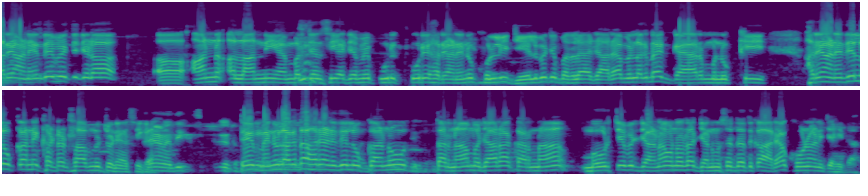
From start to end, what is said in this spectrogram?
ਹਰਿਆਣੇ ਦੇ ਵਿੱਚ ਜਿਹੜਾ ਅਨ ਐਲਾਨੀ ਐਮਰਜੈਂਸੀ ਆ ਜਿਵੇਂ ਪੂਰੇ ਪੂਰੇ ਹਰਿਆਣੇ ਨੂੰ ਖੁੱਲੀ ਜੇਲ੍ਹ ਵਿੱਚ ਬਦਲਿਆ ਜਾ ਰਿਹਾ। ਮੈਨੂੰ ਲੱਗਦਾ ਹੈ ਗੈਰ ਮਨੁੱਖੀ ਹਰਿਆਣੇ ਦੇ ਲੋਕਾਂ ਨੇ ਖੱਟੜ ਸਾਹਿਬ ਨੂੰ ਚੁਣਿਆ ਸੀਗਾ। ਹਰਿਆਣਾ ਦੀ ਤੇ ਮੈਨੂੰ ਲੱਗਦਾ ਹਰਿਆਣੇ ਦੇ ਲੋਕਾਂ ਨੂੰ ਧਰਨਾ ਮੁਜ਼ਾਹਰਾ ਕਰਨਾ ਮੋਰਚੇ ਵਿੱਚ ਜਾਣਾ ਉਹਨਾਂ ਦਾ ਜਨਮ ਸਿੱਧ ਅਧਿਕਾਰ ਹੈ ਉਹ ਖੋਣਾ ਨਹੀਂ ਚਾਹੀਦਾ।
